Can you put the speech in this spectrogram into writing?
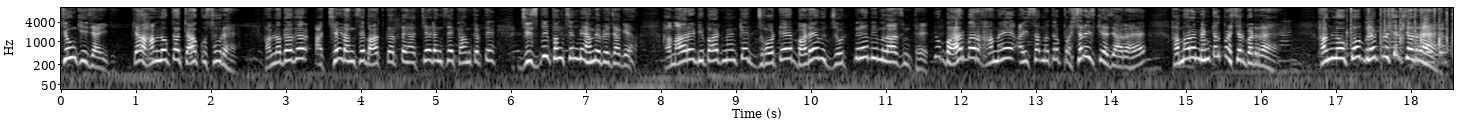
क्यों की जाएगी? क्या हम लोग का क्या कसूर है? हम लोग अगर अच्छे ढंग से बात करते हैं, अच्छे ढंग से काम करते हैं, जिस भी फ़ंक्शन में हमें भेजा गया, हमारे डिपार्टमेंट के छोटे बड़े जितने भी मुलाजिम थे, जो बार बार हमें ऐसा मतलब प्रेशराइज किया जा रहा है, हमारा मेंटल प्रेशर बढ़ रहा है। हम लोग तो ब्लड प्रेशर चल रहा है।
